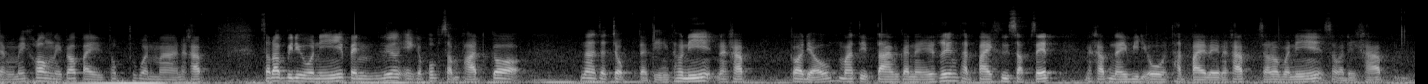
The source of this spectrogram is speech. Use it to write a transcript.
ยังไม่คล่องเนี่ยก็ไปทบทวนมานะครับสำหรับวิดีโอนี้เป็นเรื่องเอกภพสัมพัทธ์ก็น่าจะจบแต่เพียงเท่านี้นะครับ ก็เดี๋ยวมาติดตามกันในเรื่องถัดไปคือสับเซตนะครับในวิดีโอถัดไปเลยนะครับสำหรับวันนี้สวัสดีครับ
